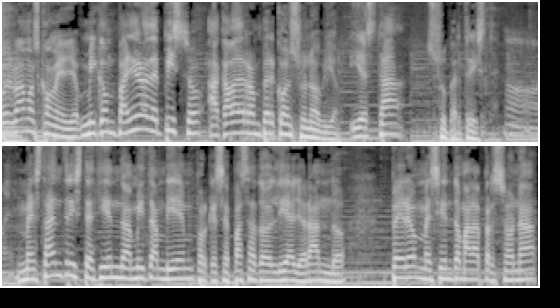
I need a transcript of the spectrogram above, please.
Pues vamos con ello. Mi compañero de piso acaba de romper con su novio y está súper triste. Me está entristeciendo a mí también porque se pasa todo el día llorando, pero me siento mala persona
